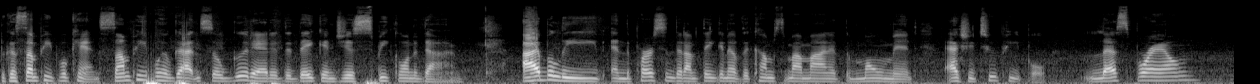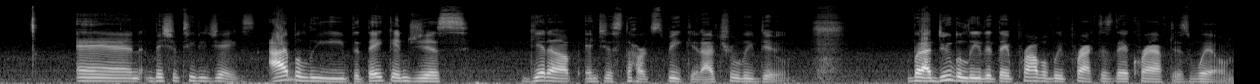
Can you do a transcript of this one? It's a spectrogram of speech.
because some people can. Some people have gotten so good at it that they can just speak on a dime. I believe, and the person that I'm thinking of that comes to my mind at the moment, actually two people, Les Brown and Bishop T.D. Jakes. I believe that they can just get up and just start speaking. I truly do but I do believe that they probably practice their craft as well.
